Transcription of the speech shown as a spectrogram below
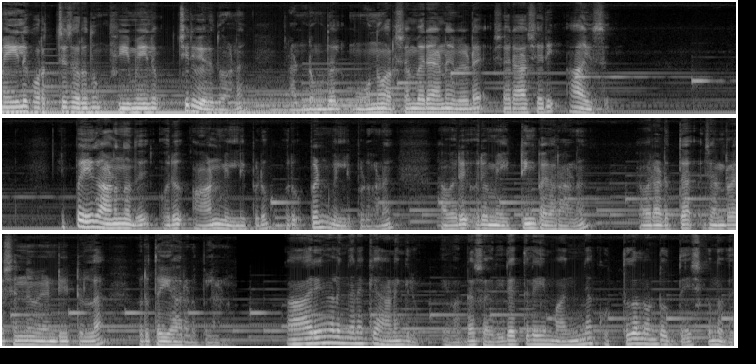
മെയിൽ കുറച്ച് ചെറുതും ഫീമെയിൽ ഇച്ചിരി വലുതുമാണ്. രണ്ട് മുതൽ മൂന്ന് വർഷം വരെയാണ് ഇവയുടെ ശരാശരി ആയുസ് ഇപ്പോൾ ഈ കാണുന്നത് ഒരു ആൺ മില്ലിപ്പിടും ഒരു പെൺ മില്ലിപ്പിടുമാണ് അവർ ഒരു മെയ്റ്റിംഗ് പെയറാണ് അവരടുത്ത ജനറേഷന് വേണ്ടിയിട്ടുള്ള ഒരു തയ്യാറെടുപ്പിലാണ്. കാര്യങ്ങൾ ഇങ്ങനെയൊക്കെ ആണെങ്കിലും ഇവരുടെ ശരീരത്തിലെ ഈ മഞ്ഞ കുത്തുകൾ കൊണ്ട് ഉദ്ദേശിക്കുന്നത്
